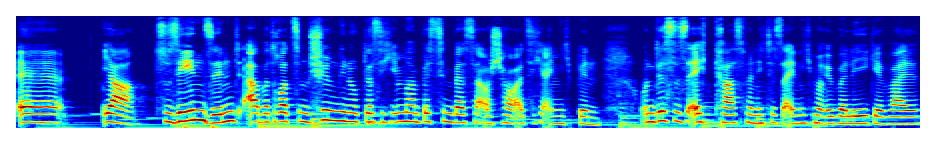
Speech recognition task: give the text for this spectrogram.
äh, ja, zu sehen sind, aber trotzdem schön genug, dass ich immer ein bisschen besser ausschaue, als ich eigentlich bin. Und das ist echt krass, wenn ich das eigentlich mal überlege, weil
